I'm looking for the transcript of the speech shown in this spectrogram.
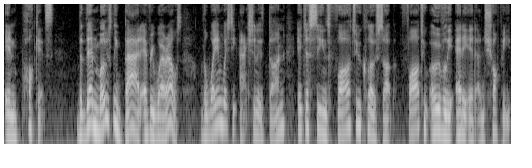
in pockets, but then mostly bad everywhere else. The way in which the action is done, it just seems far too close up, far too overly edited and choppy,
